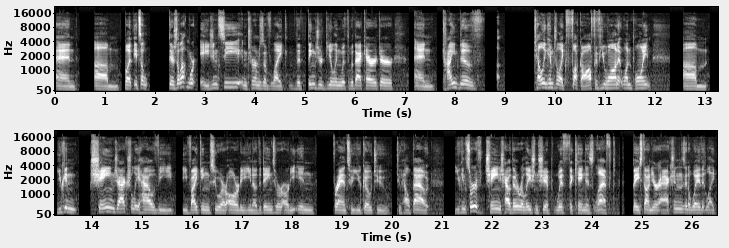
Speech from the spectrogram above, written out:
and um, but it's a there's a lot more agency in terms of like the things you're dealing with with that character, and kind of uh, telling him to like fuck off if you want at one point. Um, you can change actually how the the Vikings who are already you know the Danes who are already in France who you go to to help out. You can sort of change how their relationship with the king is left based on your actions in a way that like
